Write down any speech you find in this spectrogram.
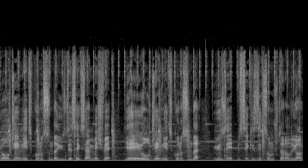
yolcu emniyeti konusunda %85 ve yaya yolcu emniyeti konusunda %78'lik sonuçlar alıyor.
